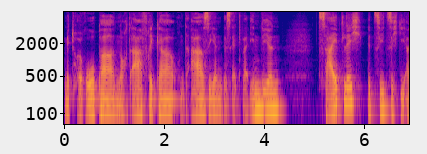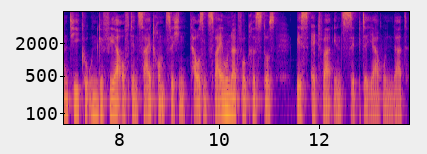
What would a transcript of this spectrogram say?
mit Europa, Nordafrika und Asien bis etwa Indien, Zeitlich bezieht sich die Antike ungefähr auf den Zeitraum zwischen 1200 vor Christus bis etwa ins siebte Jahrhundert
